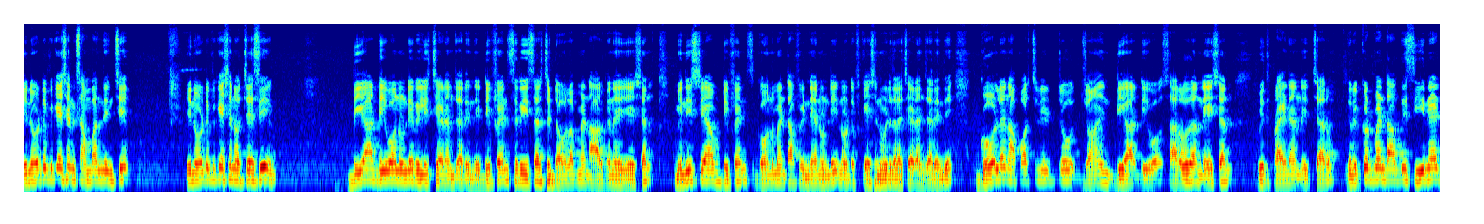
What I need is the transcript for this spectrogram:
ఈ నోటిఫికేషన్కి సంబంధించి ఈ నోటిఫికేషన్ వచ్చేసి డిఆర్డిఓ నుండి రిలీజ్ చేయడం జరిగింది. Defence research development organisation ministry of defence government of India నుండి నోటిఫికేషన్ విడుదల చేయడం జరిగింది. Golden opportunity to join DRDO serve the nation with pride అని ఇచ్చారు. Recruitment of the senior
